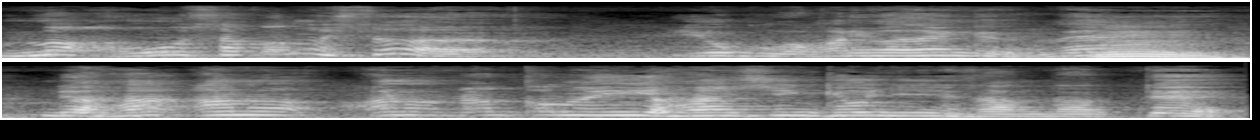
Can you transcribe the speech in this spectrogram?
まあ大阪の人はよくわかりませんけどね、うん。ではあのあの仲のいい阪神・巨人さんだって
